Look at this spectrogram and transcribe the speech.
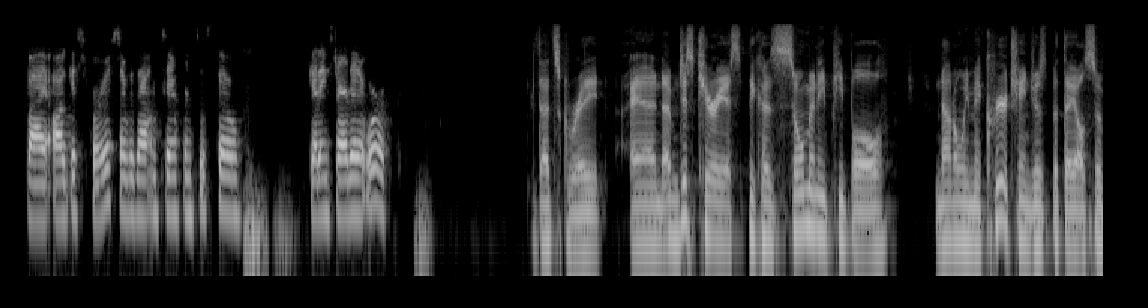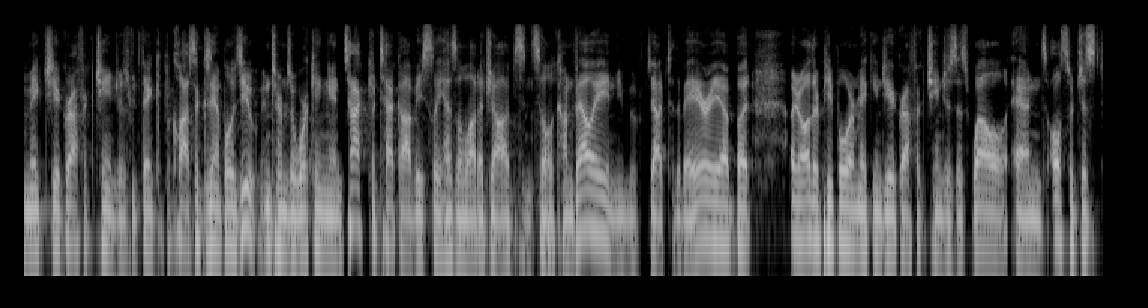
by August first, I was out in San Francisco, getting started at work. That's great. And I'm just curious because so many people not only make career changes, but they also make geographic changes. We think a classic example is you in terms of working in tech. Tech obviously has a lot of jobs in Silicon Valley and you moved out to the Bay Area, but I know other people are making geographic changes as well. And also just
